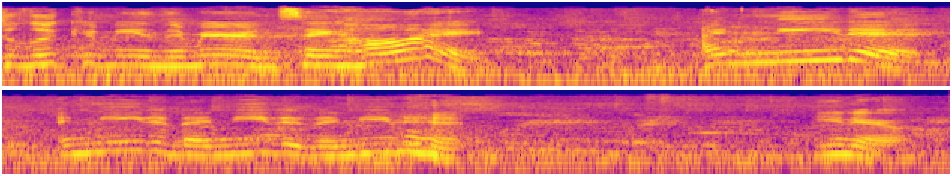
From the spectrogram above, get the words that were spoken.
to look at me in the mirror and say hi. I need it. I need it. I need it. I need it. You know,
